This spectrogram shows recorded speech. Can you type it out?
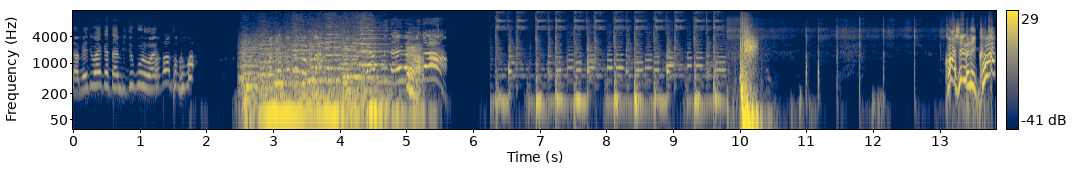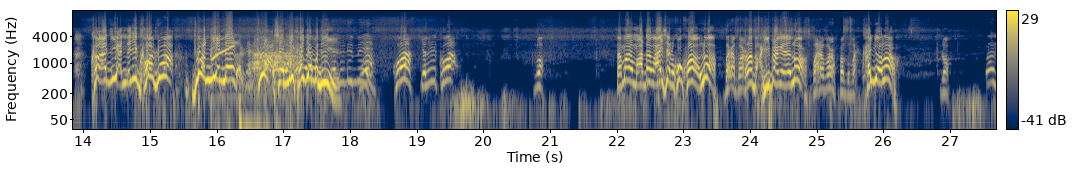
તમે જ હોય કે તમે બીજું કોણ હોય? પકડો ભગવા પકડો, પકડો, ભગવા. હું નહીં વાગતા ખો શેરડી ખો ખો જી અંદર જી ખો જો જો ની અંદર ખો શેરડી ખાઈ જા બધી શેલડી મેં ખો ચલી ખો તમારા માટે વાય છે ખો ખો લો બરાબર ભાગી ભાગે લો બરાબર ભગવા ખાઈ જો લો પણ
